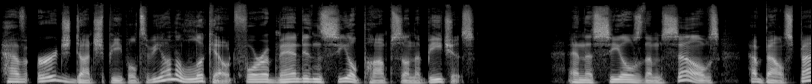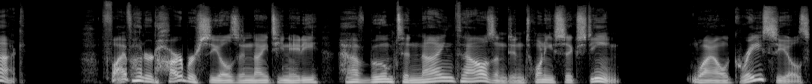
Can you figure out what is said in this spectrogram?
have urged Dutch people to be on the lookout for abandoned seal pups on the beaches. And the seals themselves have bounced back. 500 harbor seals in 1980 have boomed to 9,000 in 2016, while gray seals,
